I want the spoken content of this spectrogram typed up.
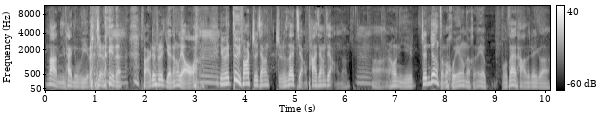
那你太牛逼了之类的，嗯反正就是也能聊因为对方只讲只是在讲他想讲的嗯啊，然后你真正怎么回应呢，可能也不在他的这个。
